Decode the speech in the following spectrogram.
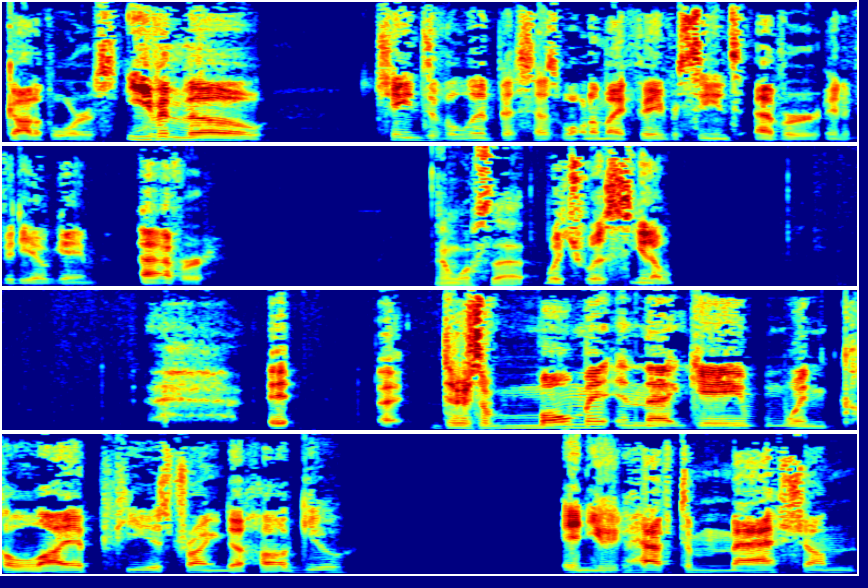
God of Wars. Even though Chains of Olympus has one of my favorite scenes ever in a video game ever, And what's that? which was you know, it. Uh, there's a moment in that game when Calliope is trying to hug you, and you have to mash on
